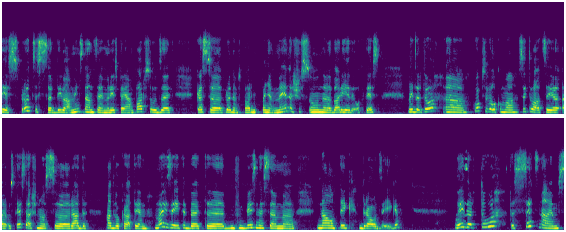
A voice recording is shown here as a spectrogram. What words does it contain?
tiesas process ar divām instancēm, ar iespējām pārsūdzēt, kas, uh, protams, paņem mēnešus un var ievilkties. Līdz ar to kopsavilkumā situācija uz tiesāšanos rada advokātiem maizīti, bet biznesam nav tik draudzīga. Līdz ar to tas secinājums,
